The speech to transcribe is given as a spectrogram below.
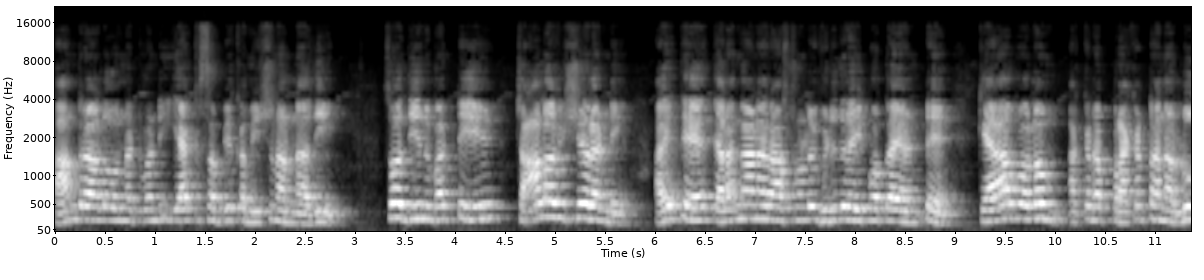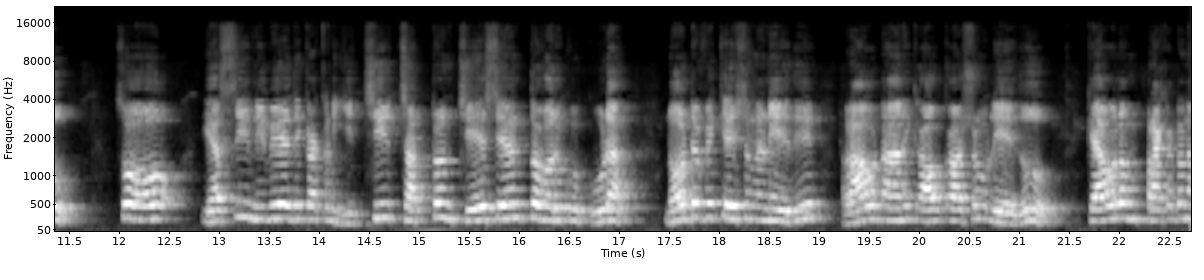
ఆంధ్రాలో ఉన్నటువంటి ఏకసభ్య కమిషన్ అన్నది. సో దీన్ని బట్టి చాలా విషయాలండి. అయితే తెలంగాణ రాష్ట్రంలో విడుదలైపోతాయంటే కేవలం అక్కడ ప్రకటనలు. సో ఎస్సీ నివేదిక అక్కడ ఇచ్చి చట్టం చేసేంత వరకు కూడా నోటిఫికేషన్ అనేది రావడానికి అవకాశం లేదు. కేవలం ప్రకటన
